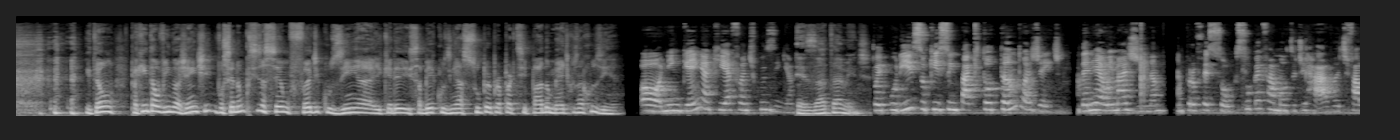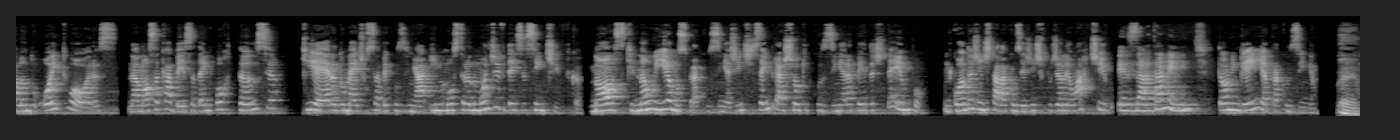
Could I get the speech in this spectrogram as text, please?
Então, para quem tá ouvindo a gente, você não precisa ser um fã de cozinha e querer saber cozinhar super para participar do Médicos na Cozinha. Ó, oh, ninguém aqui é fã de cozinha. Exatamente. Foi por isso que isso impactou tanto a gente. Daniel, imagina um professor super famoso de Harvard falando oito horas na nossa cabeça da importância que era do médico saber cozinhar e mostrando um monte de evidência científica. Nós que não íamos para a cozinha, a gente sempre achou que cozinha era perda de tempo. Enquanto a gente está na cozinha, a gente podia ler um artigo. Exatamente. Então ninguém ia para a cozinha. É.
